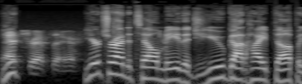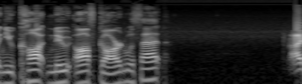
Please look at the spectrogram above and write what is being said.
that trip there. You're trying to tell me that you got hyped up and you caught Newt off guard with that? I,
